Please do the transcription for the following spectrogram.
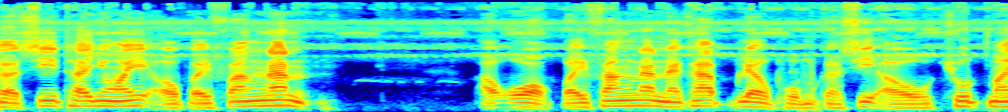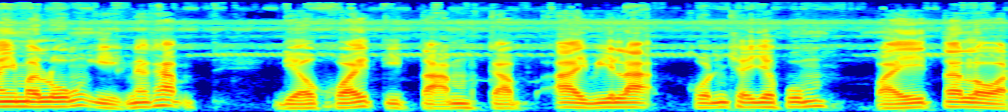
กับซีทยอยเอาไปฟังนั่น เอาออกไปฟังนั่นนะครับ แล้วผมก็สิเอาชุดใหม่มาลงอีกนะครับ เดี๋ยวคอยติดตามกับไอวิระคนชัยภูมิไปตลอด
